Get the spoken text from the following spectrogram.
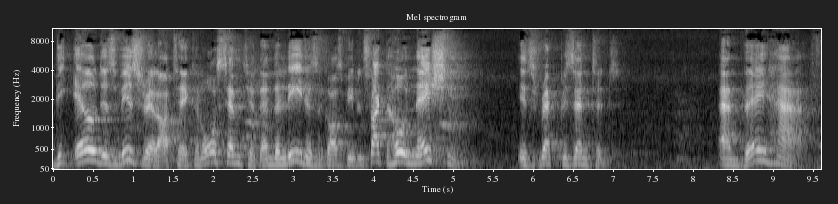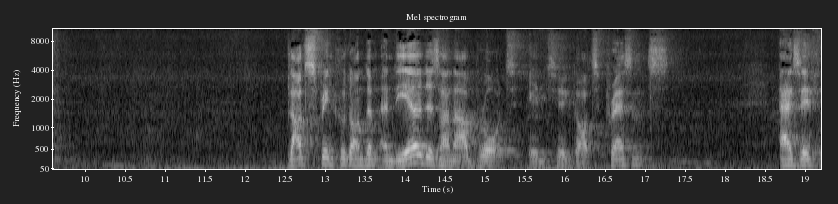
the elders of Israel are taken, all 70 of them, the leaders of God's people. It's like the whole nation is represented. And they have blood sprinkled on them, and the elders are now brought into God's presence as if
